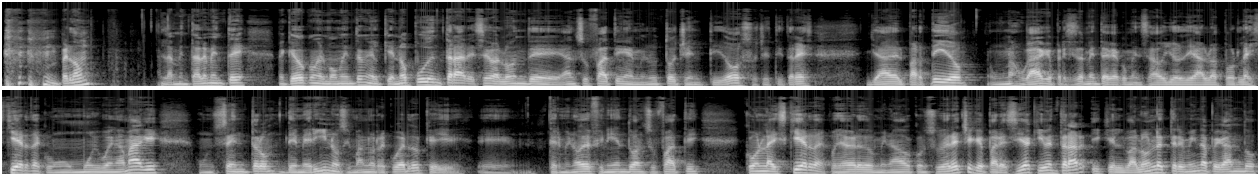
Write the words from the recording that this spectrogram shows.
perdón, Lamentablemente me quedo con el momento en el que no pudo entrar ese balón de Ansu Fati en el minuto 82, 83 ya del partido. Una jugada que precisamente había comenzado Jordi Alba por la izquierda con un muy buen amague. Un centro de Merino, si mal no recuerdo, que eh, terminó definiendo Ansu Fati con la izquierda después de haber dominado con su derecha y que parecía que iba a entrar y que el balón le termina pegando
